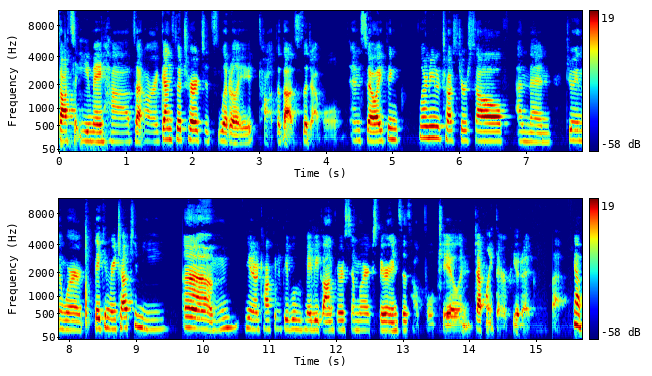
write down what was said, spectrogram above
thoughts that you may have that are against the church, it's literally taught that that's the devil. And so I think learning to trust yourself and then doing the work, they can reach out to me. Um, you know, talking to people who've maybe gone through a similar experience is helpful too and definitely therapeutic. But yeah.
